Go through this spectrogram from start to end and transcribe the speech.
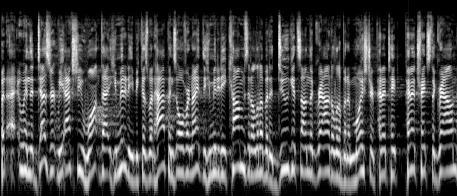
But uh, in the desert we actually want that humidity because what happens overnight the humidity comes and a little bit of dew gets on the ground a little bit of moisture penetrates the ground.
